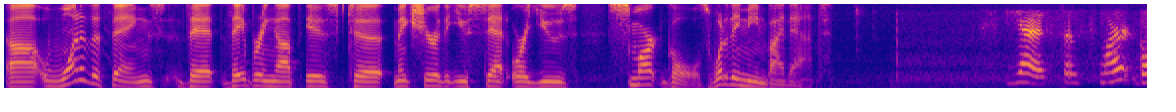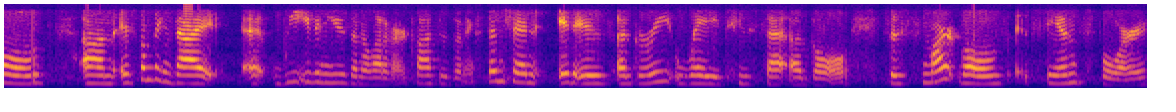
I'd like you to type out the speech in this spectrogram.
Uh, one of the things that they bring up is to make sure that you set or use SMART goals. What do they mean by that? Yes, so SMART goals um, is something that uh, we even use in a lot of our classes on extension. It is a great way to set a goal. So SMART goals stands for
